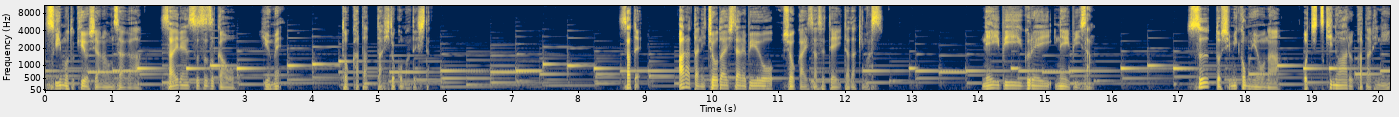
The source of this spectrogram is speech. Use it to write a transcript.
杉本清アナウンサーがサイレンス鈴鹿を夢と語った一コマでした。さて、新たに頂戴したレビューを紹介させていただきます。ネイビーグレイネイビーさん。スーッと染み込むような落ち着きのある語りに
